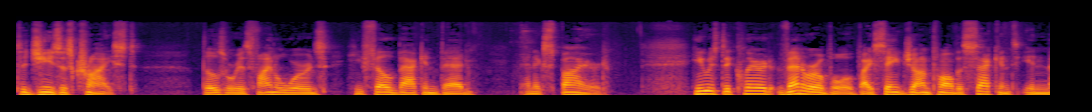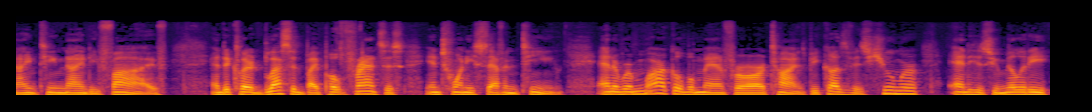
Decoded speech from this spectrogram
to Jesus Christ. Those were his final words. He fell back in bed and expired. He was declared venerable by St. John Paul II in 1995 and declared blessed by Pope Francis in 2017, and a remarkable man for our times because of his humor and his humility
